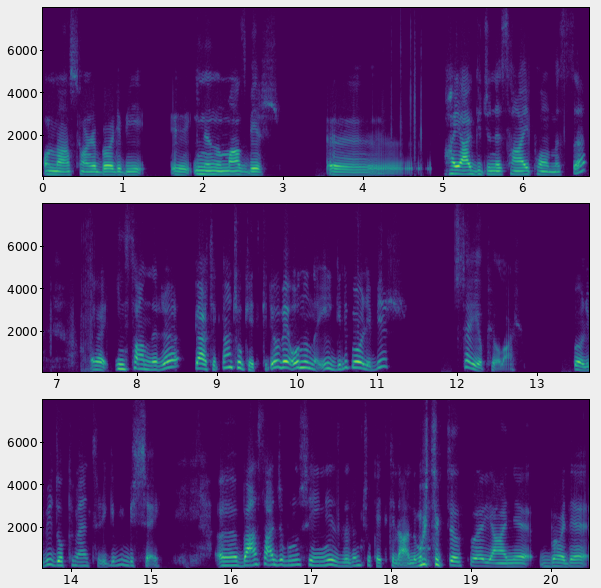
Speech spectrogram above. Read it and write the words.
ondan sonra böyle bir e, inanılmaz bir e, hayal gücüne sahip olması e, insanları gerçekten çok etkiliyor ve onunla ilgili böyle bir şey yapıyorlar. Böyle bir documentary gibi bir şey. Ben sadece bunun şeyini izledim. Çok etkilendim açıkçası. Yani böyle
